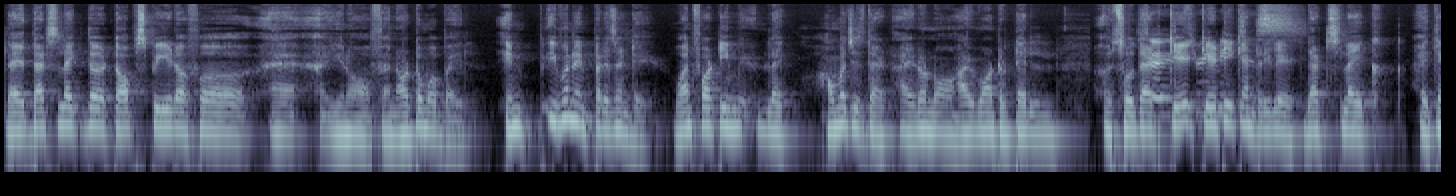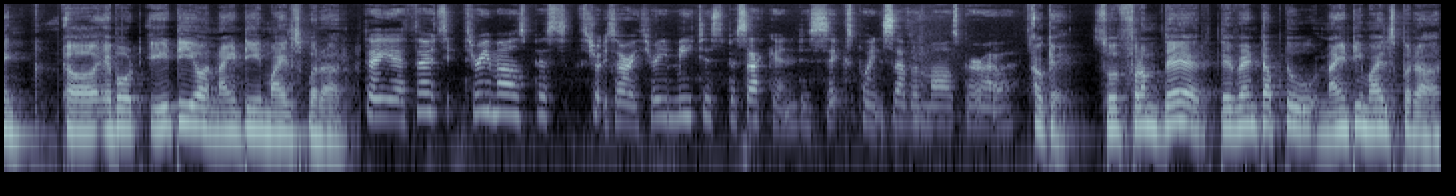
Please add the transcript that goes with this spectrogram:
Like that's like the top speed of a, a you know of an automobile. In even in present day 140 like how much is that? I don't know. I want to tell so that So K- katie can relate that's like i think uh, about 80 or 90 miles per hour So yeah, 30, three miles per th- sorry, three meters per second is six point seven miles per hour. Okay, so from there they went up to 90 miles per hour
